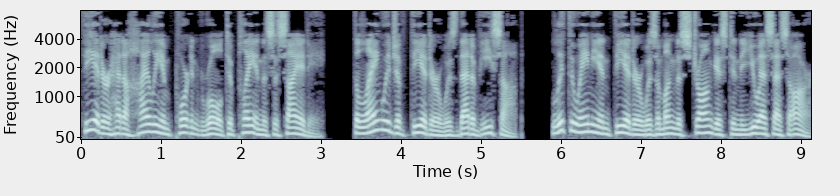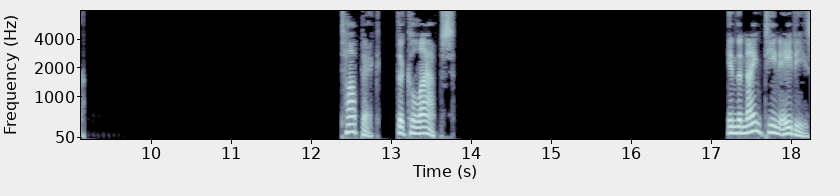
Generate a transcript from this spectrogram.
Theatre had a highly important role to play in the society. The language of theatre was that of Aesop. Lithuanian theatre was among the strongest in the USSR. The collapse In the 1980s,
